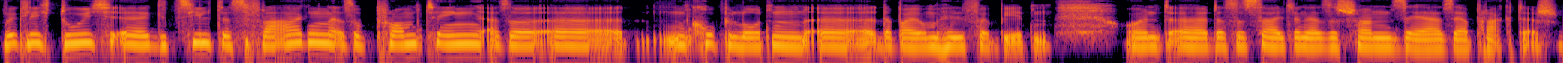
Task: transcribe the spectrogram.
wirklich durch äh, gezieltes Fragen, also Prompting, also äh, einen Co-Piloten äh, dabei um Hilfe beten. Und äh, das ist halt also schon sehr, sehr praktisch.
